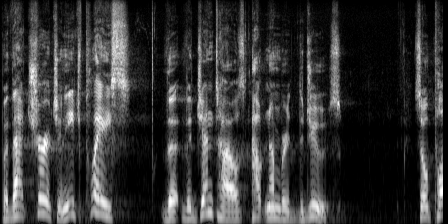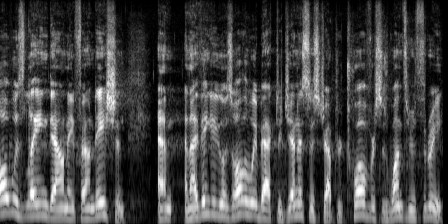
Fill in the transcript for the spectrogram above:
But that church in each place the, the Gentiles outnumbered the Jews. So Paul was laying down a foundation. And, and I think it goes all the way back to Genesis chapter 12, verses 1 through 3.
